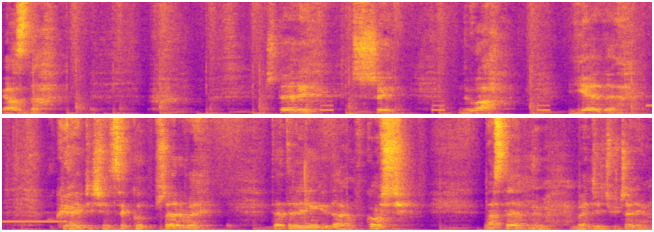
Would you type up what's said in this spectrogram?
Jazda. 4, 3, 2, 1. Ok, 10 sekund przerwy. Te treningi dają w kość. Następnym będzie ćwiczeniem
